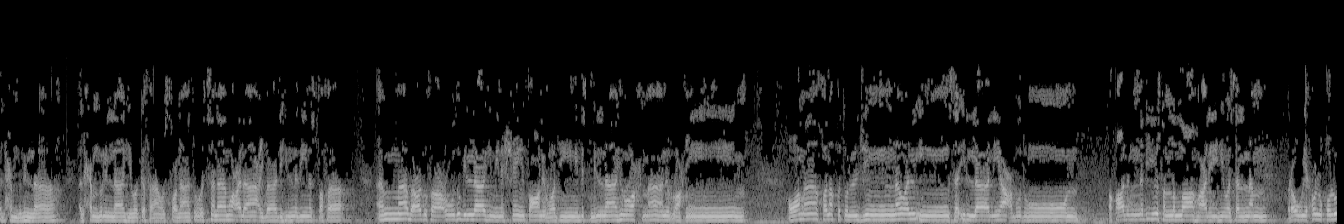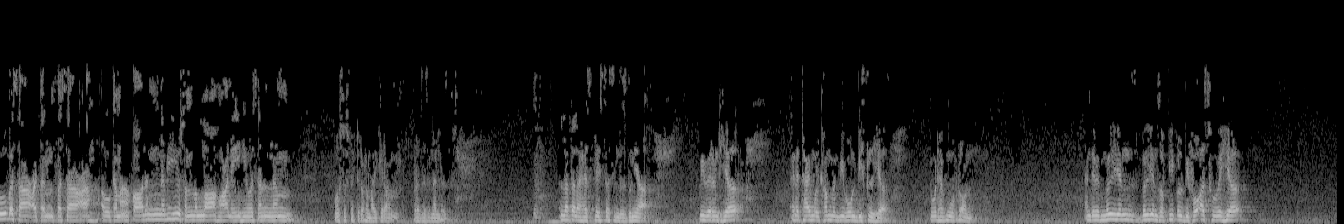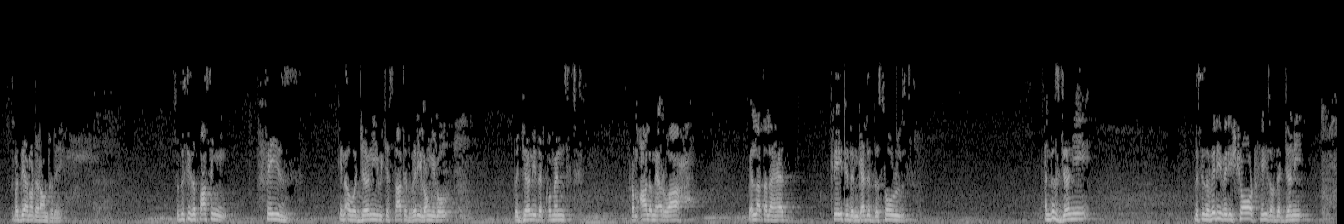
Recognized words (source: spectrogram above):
الحمد لله الحمد لله وكفى والصلاة والسلام على عباده الذين اصطفى. أما بعد فأعوذ بالله من الشيطان الرجيم. بسم الله الرحمن الرحيم. وما خلقت الجن والإنس إلا ليعبدون. وقال النبي صلى الله عليه وسلم روحوا القلوب ساعة فساعة أو كما قال النبي صلى الله عليه وسلم Most respected ulama kiram, brothers and elders. Allah Ta'ala has placed us in this dunya. We weren't here and a time will come when we won't be still here. We would have moved on. And there were millions, billions of people before us who were here, but they are not around today. So this is a passing phase in our journey which has started very long ago. The journey that commenced from Alam Arwah, Allah Ta'ala had created and gathered the souls. And this journey, this is a very, very short phase of that journey,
